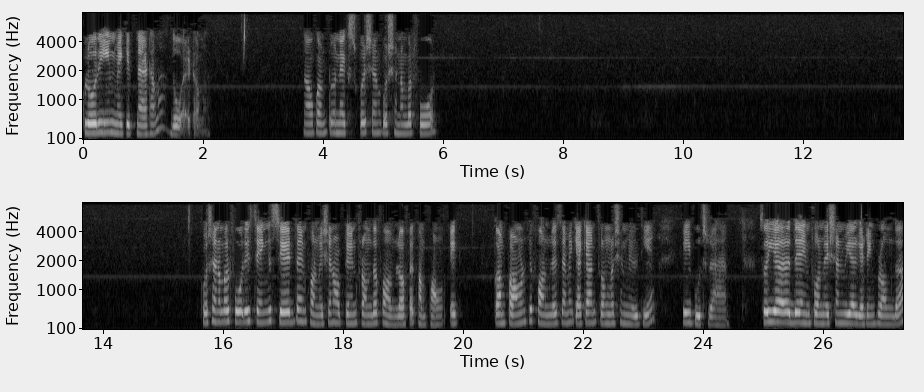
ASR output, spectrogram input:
क्लोरीन में कितने आइटम है? दो एटम है। Now come to next question question number four question number four is saying state the information obtained from the formula of a compound. एक कंपाउंड के फॉर्मूले से हमें क्या क्या इन्फॉर्मेशन मिलती है, यही पूछ रहा है। So here the information we are getting from the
